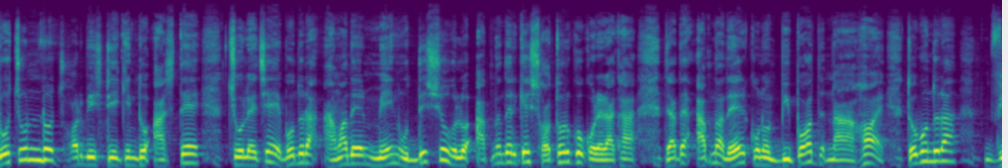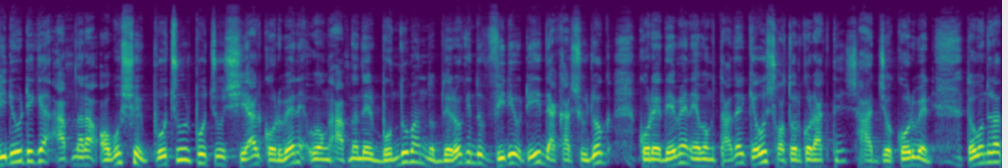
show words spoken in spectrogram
প্রচণ্ড ঝড় বৃষ্টি কিন্তু আসতে চলেছে। বন্ধুরা, আমাদের মেইন উদ্দেশ্য হলো আপনাদেরকে সতর্ক করে রাখা যাতে আপনাদের কোনো বিপদ না হয়। তো বন্ধুরা, ভিডিওটিকে আপনারা অবশ্যই প্রচুর প্রচুর শেয়ার করবেন এবং আপনাদের বন্ধু বান্ধবদেরও কিন্তু ভিডিওটি দেখার সুযোগ করে দেবেন এবং তাদেরকেও সতর্ক রাখতে সাহায্য করবেন। তো বন্ধুরা,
